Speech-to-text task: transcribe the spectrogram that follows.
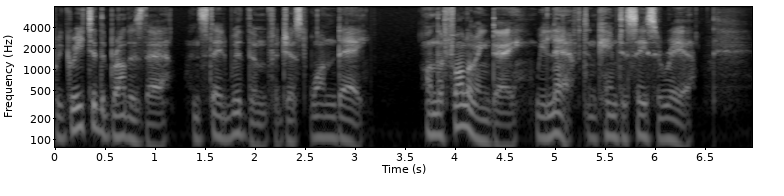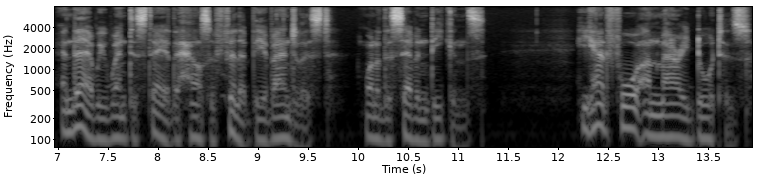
We greeted the brothers there and stayed with them for just one day. On the following day, we left and came to Caesarea, and there we went to stay at the house of Philip the evangelist, one of the seven deacons. He had four unmarried daughters,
